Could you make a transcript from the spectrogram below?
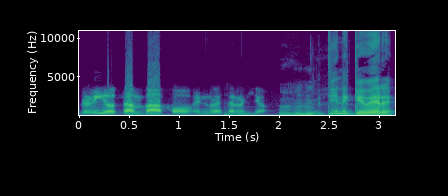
río tan bajo en nuestra región. Tiene que ver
